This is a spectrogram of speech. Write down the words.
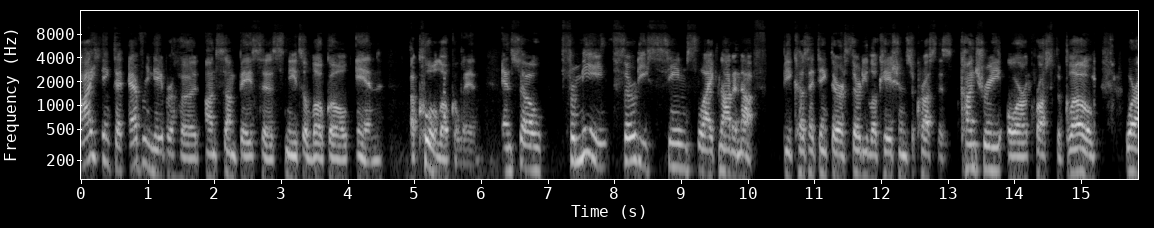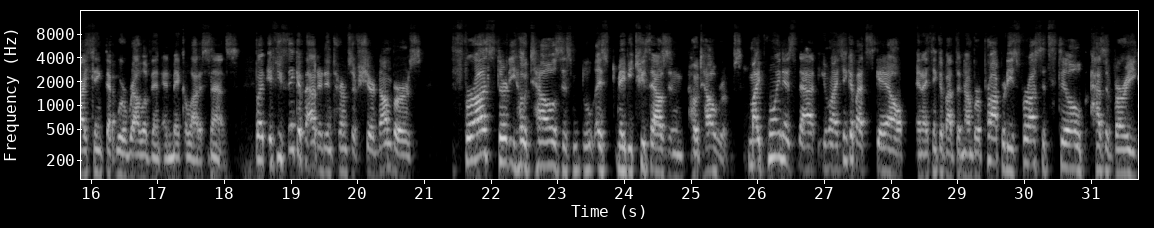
I think that every neighborhood on some basis needs a local inn, a cool local inn. And so for me, 30 seems like not enough because I think there are 30 locations across this country or across the globe where I think that we're relevant and make a lot of sense. But if you think about it in terms of sheer numbers, for us 30 hotels is, is maybe 2000 hotel rooms. My point is that you know i think about scale and i think about the number of properties for us it still has a very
